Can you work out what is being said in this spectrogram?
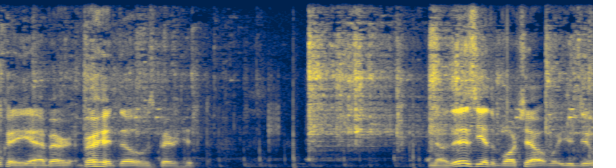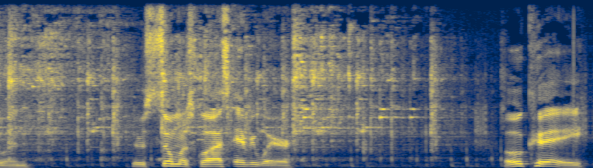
Okay, yeah, better better hit those. Better hit. Now this, you have to watch out what you're doing. There's so much glass everywhere. Okay.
